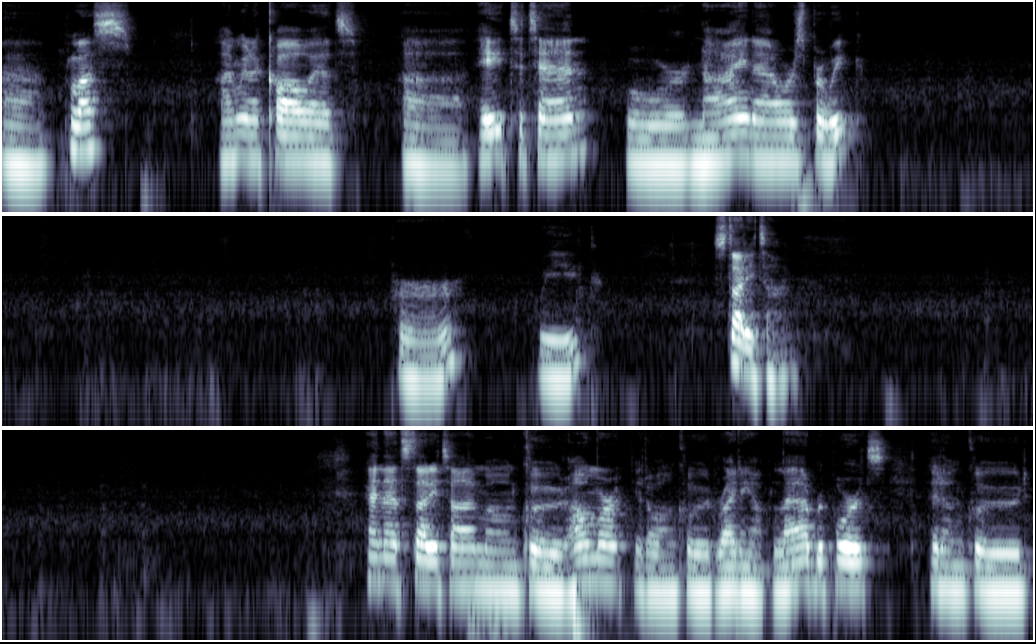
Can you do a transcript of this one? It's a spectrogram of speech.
Uh, plus, I'm going to call it uh, 8 to 10 or 9 hours per week. Per week study time. And that study time will include homework, it'll include writing up lab reports, it'll include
